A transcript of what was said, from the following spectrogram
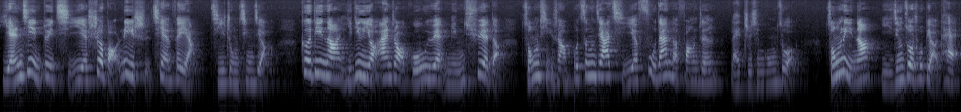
严禁对企业社保历史欠费呀集中清缴。各地呢一定要按照国务院明确的总体上不增加企业负担的方针来执行工作。总理呢已经做出表态，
